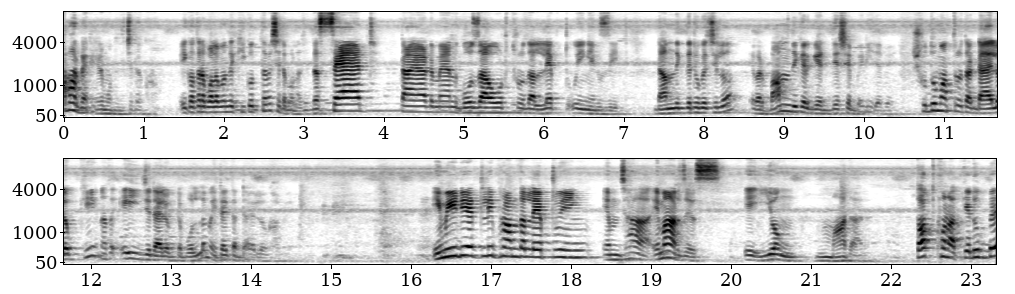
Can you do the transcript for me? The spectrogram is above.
আবার ব্যাকেটের মধ্যে দিচ্ছে দেখো। এই কথাটা বলার মধ্যে কী করতে হবে সেটা বলা যায়। The sad tired man goes out through the left wing exit ডান দিক দিয়ে ঢুকেছিল, এবার বাম দিকের গেট দিয়ে সে বেরিয়ে যাবে। শুধুমাত্র তার ডায়লগ কি, না তো এই যে ডায়লগটা বললাম, এটাই তার ডায়লগ হবে। Immediately from the left wing এমঝা এমার্জেস এ ইয়ং মাদার তৎক্ষণাৎ কে ঢুকবে?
